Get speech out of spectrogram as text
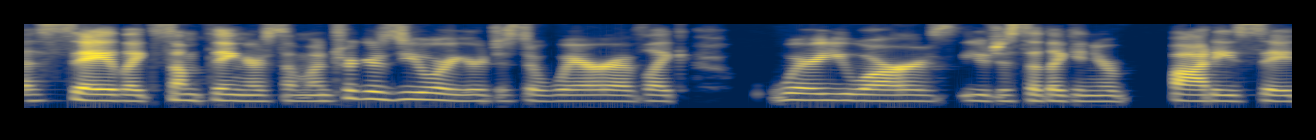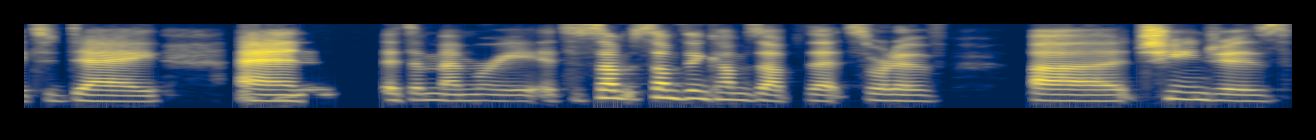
uh, say like something or someone triggers you, or you're just aware of like where you are. You just said like in your body, say today, Mhm. and it's a memory. It's a, some something comes up that sort of uh changes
